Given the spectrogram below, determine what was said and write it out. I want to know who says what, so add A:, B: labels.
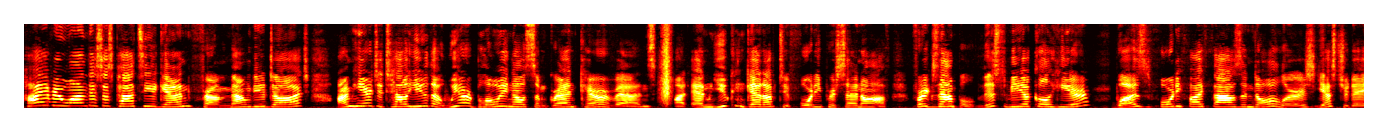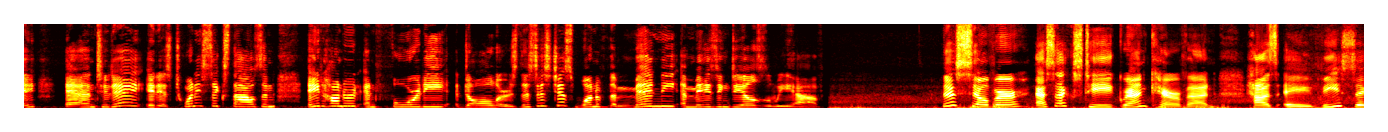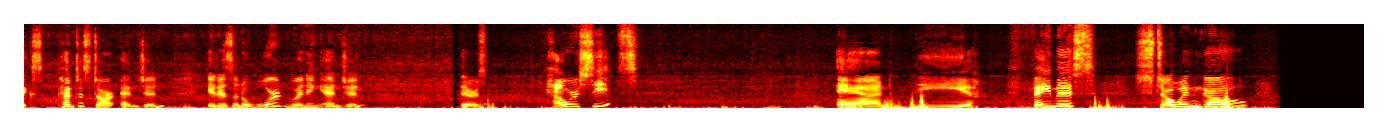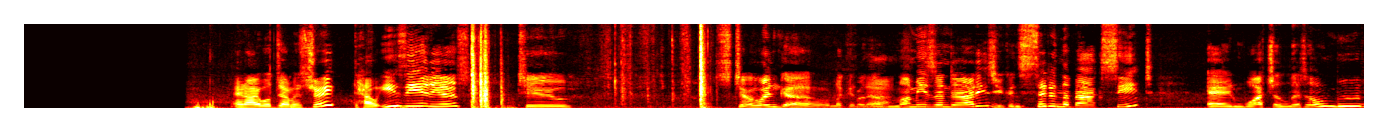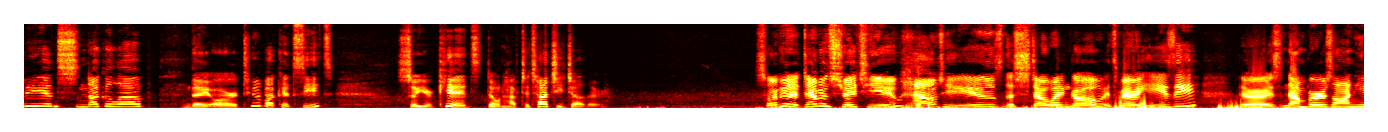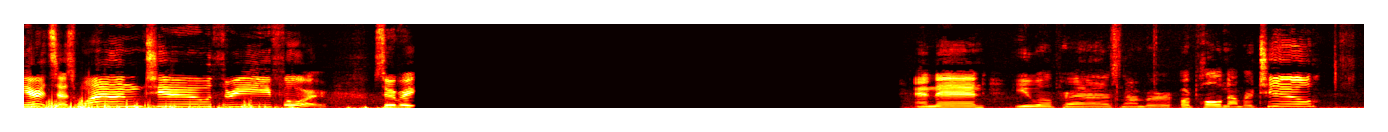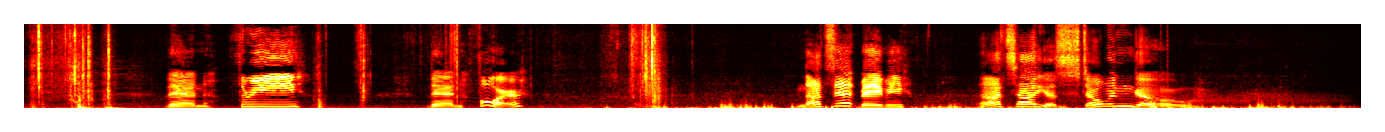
A: Hi everyone, this is Patsy again from Mountain View Dodge. I'm here to tell you that we are blowing out some Grand Caravans uh, and you can get up to 40% off. For example, this vehicle here was $45,000 yesterday and today it is $26,840. This is just one of the many amazing deals we have. This silver SXT Grand Caravan has a V6 Pentastar engine it is an award-winning engine. There's power seats and the famous stow and go. And I will demonstrate how easy it is to stow and go. Look at For that. the mummies and daddies, you can sit in the back seat and watch a little movie and snuggle up. They are two bucket seats so your kids don't have to touch each other. So I'm going to demonstrate to you how to use the stow and go. It's very easy. There's numbers on here. It says one, two, three, four. Super And then you will press number or pull number two, then three, then four, and that's it, baby. That's how you stow and go.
